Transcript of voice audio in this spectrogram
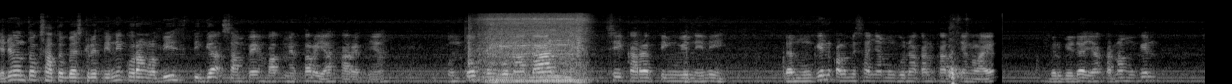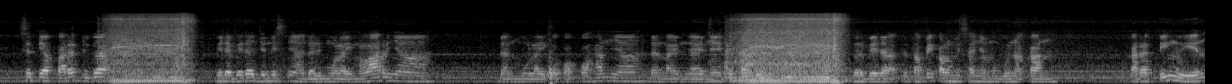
jadi untuk satu basket ini kurang lebih 3 sampai 4 meter ya karetnya. Untuk menggunakan si karet penguin ini. Dan mungkin kalau misalnya menggunakan karet yang lain berbeda ya karena mungkin setiap karet juga beda-beda jenisnya dari mulai melarnya dan mulai kekokohannya dan lain-lainnya itu pasti berbeda. Tetapi kalau misalnya menggunakan karet penguin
